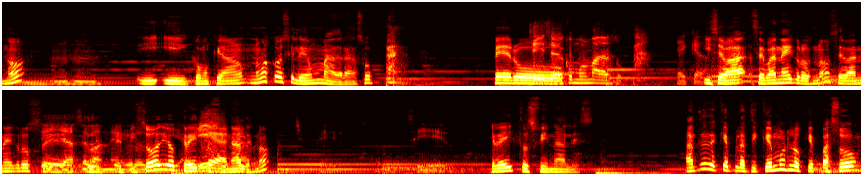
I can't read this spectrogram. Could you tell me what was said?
¿no? Y, y como que no, no me acuerdo si le dio un madrazo. Pero. Sí, se ve como un madrazo. Y se va, se va negros, ¿no? Se va negros Sí, eh, ya se van negros, episodio, créditos Yeah, finales, ¿no? Sí, Créditos finales. Antes de que platiquemos lo que pasó,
